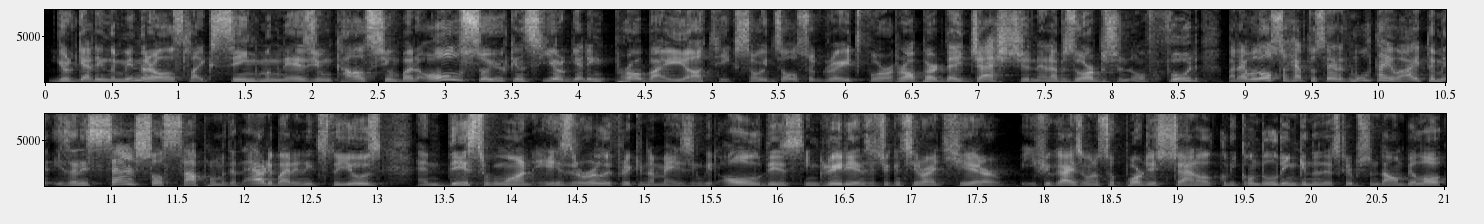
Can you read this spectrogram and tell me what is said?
You're getting the minerals like zinc, magnesium, calcium, but also you can see you're getting probiotics. So it's also great for proper digestion and absorption of food. But I would also have to say that multivitamin vitamin is an essential supplement that everybody needs to use and this one is really freaking amazing with all these ingredients that you can see right here. If you guys want to support this channel, click on the link in the description down below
